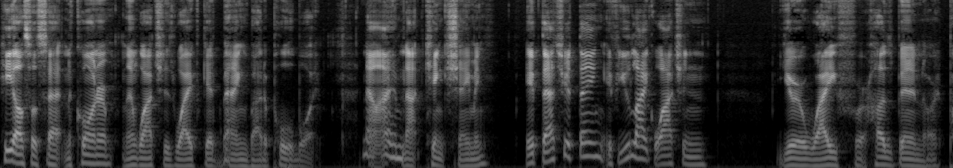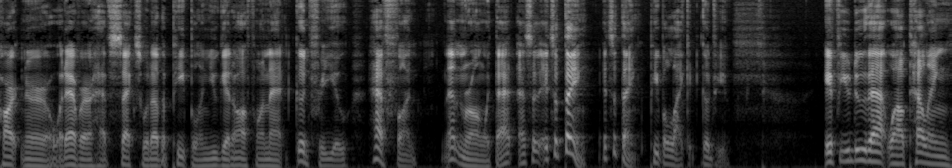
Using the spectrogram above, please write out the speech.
He also sat in the corner and watched his wife get banged by the pool boy. Now, I am not kink shaming. If that's your thing, if you like watching your wife or husband or partner or whatever have sex with other people and you get off on that, good for you. Have fun. Nothing wrong with that. That's a, it's a thing. It's a thing. People like it. Good for you. If you do that while telling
